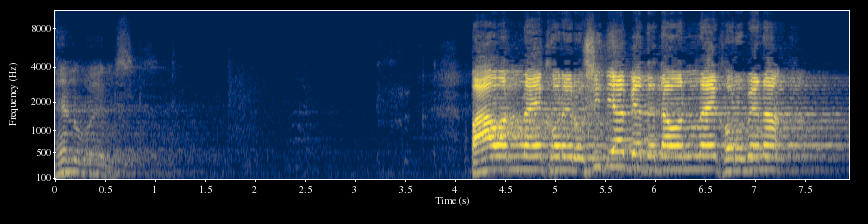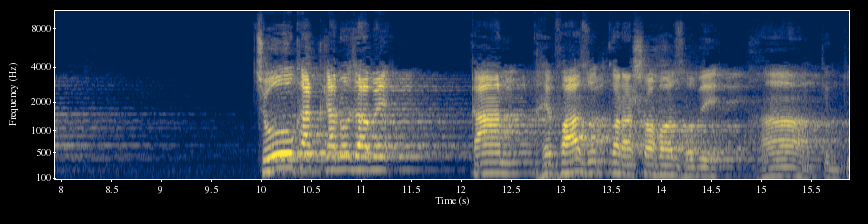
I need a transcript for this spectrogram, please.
হেন বইয়ে দিছে পা অন্যায় করে, রশি দিয়া বেঁধে দাও অন্যায় করবে না। চোখ আটকানো যাবে। কান হেফাজত করা সহজ হবে। হ্যাঁ কিন্তু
